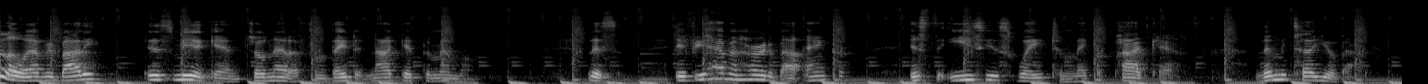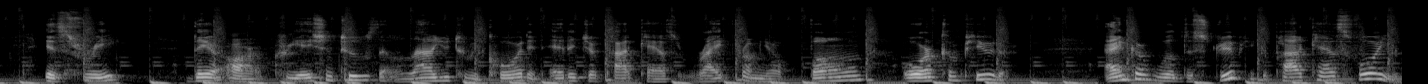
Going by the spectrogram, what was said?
Hello, everybody. It's me again, Jonetta from They Did Not Get the Memo. Listen, if you haven't heard about Anchor, it's the easiest way to make a podcast. Let me tell you about it. It's free. There are creation tools that allow you to record and edit your podcast right from your phone or computer. Anchor will distribute your podcast for you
